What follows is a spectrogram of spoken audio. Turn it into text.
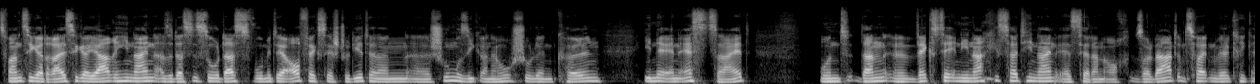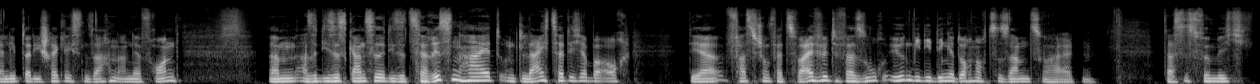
20er, 30er Jahre hinein. Also das ist so das, womit er aufwächst. Er studierte dann äh, Schulmusik an der Hochschule in Köln in der NS-Zeit und dann äh, wächst er in die Nachkriegszeit hinein. Er ist ja dann auch Soldat im Zweiten Weltkrieg, erlebt da die schrecklichsten Sachen an der Front. Ähm, also dieses ganze, diese Zerrissenheit und gleichzeitig aber auch der fast schon verzweifelte Versuch, irgendwie die Dinge doch noch zusammenzuhalten. Das ist für mich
